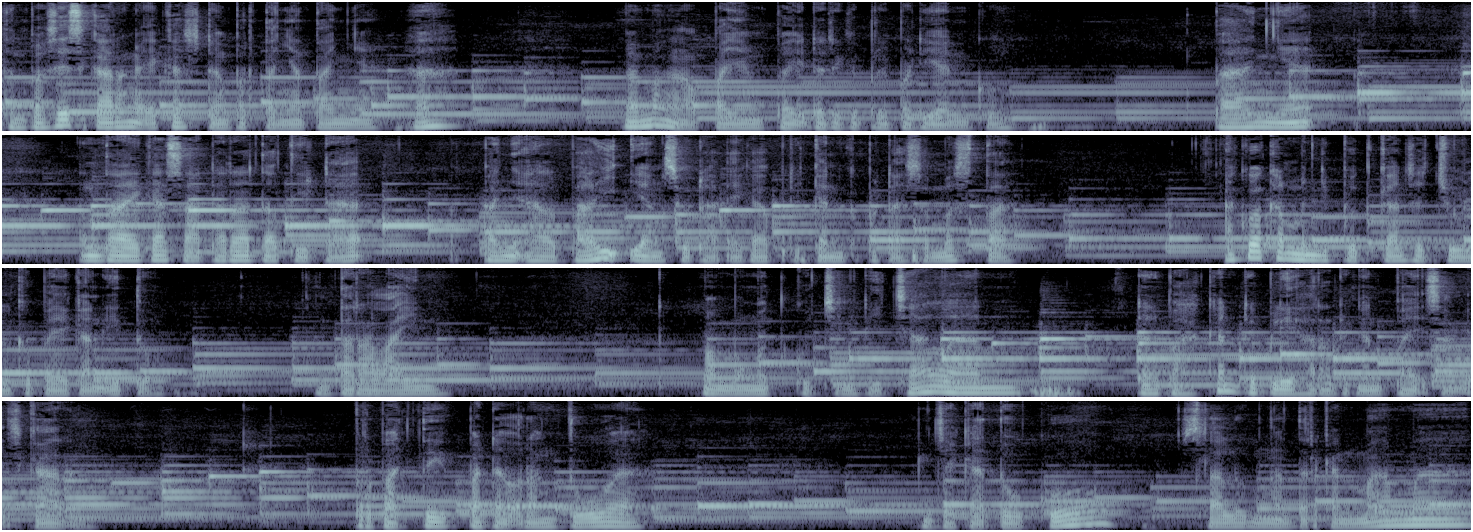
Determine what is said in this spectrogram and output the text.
Dan pasti sekarang Eka sedang bertanya-tanya Hah? Memang apa yang baik dari kepribadianku? Banyak Entah Eka sadar atau tidak banyak hal baik yang sudah Eka berikan kepada semesta. Aku akan menyebutkan sejuil kebaikan itu, antara lain memungut kucing di jalan dan bahkan dipelihara dengan baik sampai sekarang. Berbakti pada orang tua, menjaga toko, selalu mengantarkan mama,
